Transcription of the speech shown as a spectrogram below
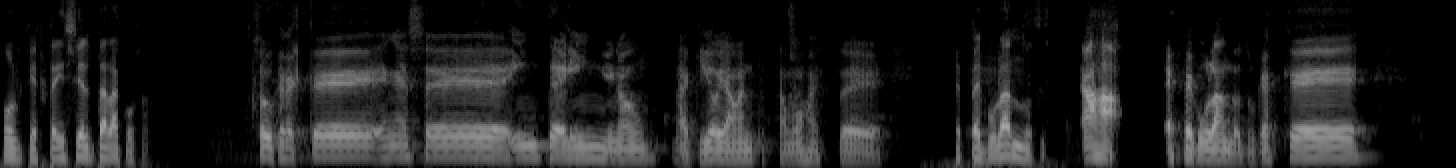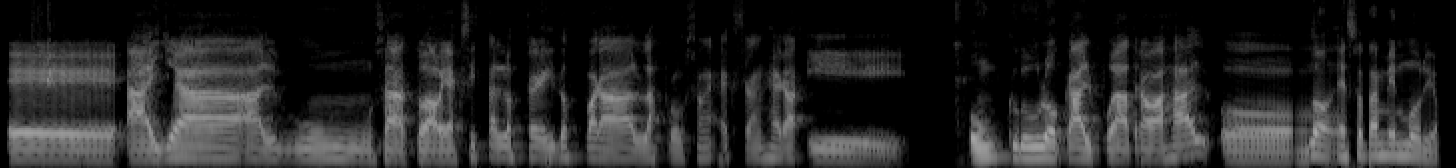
Porque está incierta la cosa. So, ¿Crees que en ese interín, you know, aquí obviamente estamos este, especulando? Ajá, especulando. ¿Tú crees que eh, haya algún, o sea, todavía existan los créditos para las producciones extranjeras y un crew local pueda trabajar? O... No, eso también murió,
